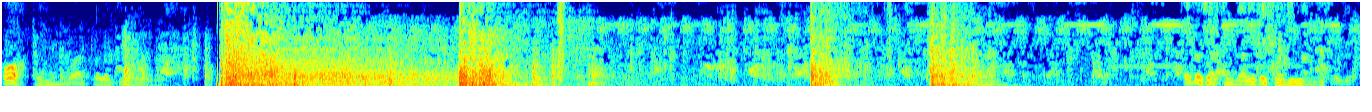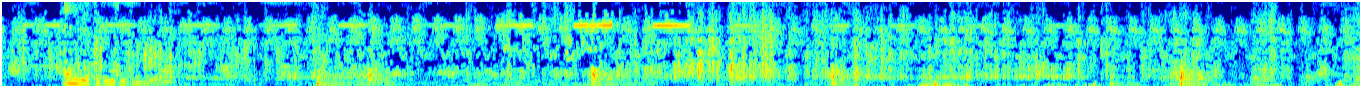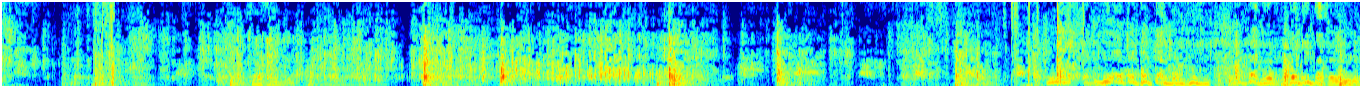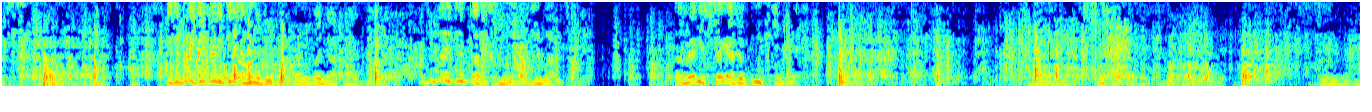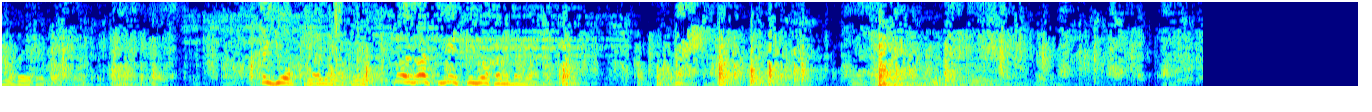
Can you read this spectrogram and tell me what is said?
Ох ты, ебать, колотит. Это сейчас сюда, это еще один надо, посмотри. А вот это действительно было. Сейчас, ребят. Ну, это, это, это так, вот, это так вот, с боеприпасами минут сейчас. Если бы это летело голуби, бы, это понятное дело. Это боеприпасы хуя взрываются, блядь. Там же они стоят в кучке, блядь. Да ёб твою нахуй. Ну, ответь ты, ёха, не давай. Да.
